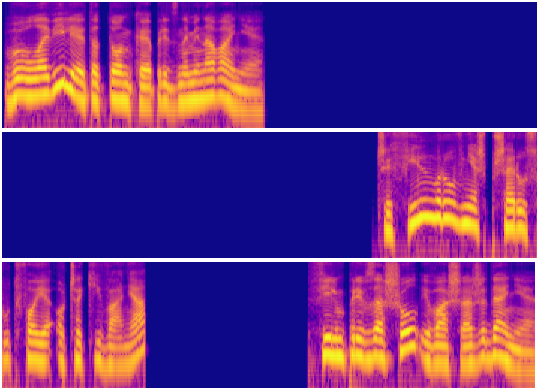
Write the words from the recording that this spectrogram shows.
Вы уловили это тонкое предзнаменование? Czy film również przerósł Twoje oczekiwania? Фильм превзошел и ваши ожидания.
